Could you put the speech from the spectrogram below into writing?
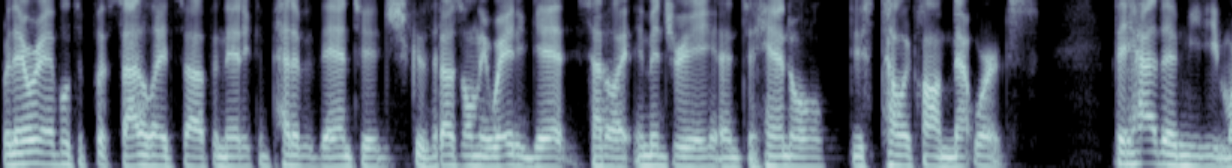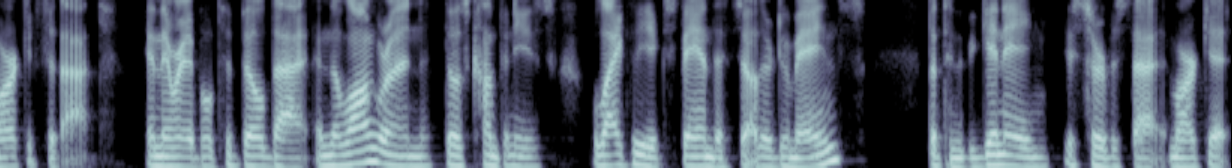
where they were able to put satellites up and they had a competitive advantage because that was the only way to get satellite imagery and to handle these telecom networks. They had the immediate market for that and they were able to build that. In the long run, those companies will likely expand it to other domains, but in the beginning, is service that market.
